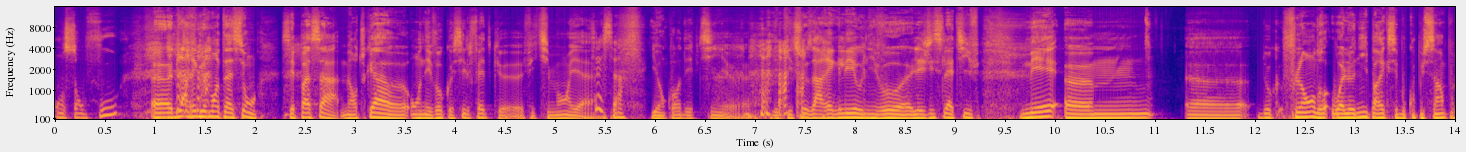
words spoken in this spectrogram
on s'en fout. Euh, de la réglementation. C'est pas ça. Mais en tout cas, euh, on évoque aussi le fait que effectivement, il y a, il y a encore des petits, euh, des petites choses à régler au niveau euh, législatif. Mais euh, euh, donc Flandre, Wallonie, il paraît que c'est beaucoup plus simple.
